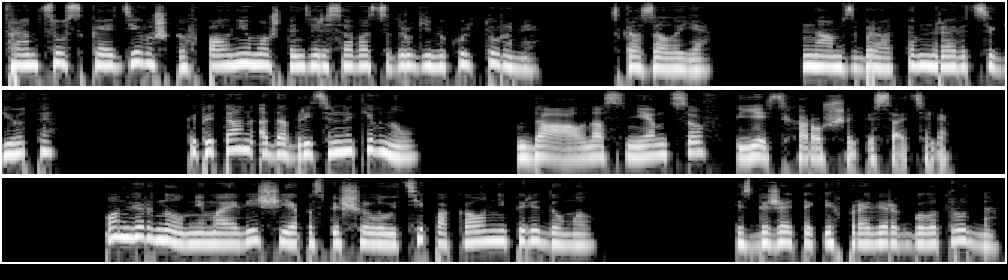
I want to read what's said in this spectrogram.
«Французская девушка вполне может интересоваться другими культурами», — сказала я. «Нам с братом нравится Гёте». Капитан одобрительно кивнул. «Да, у нас немцев есть хорошие писатели». Он вернул мне мои вещи, и я поспешила уйти, пока он не передумал. Избежать таких проверок было трудно,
